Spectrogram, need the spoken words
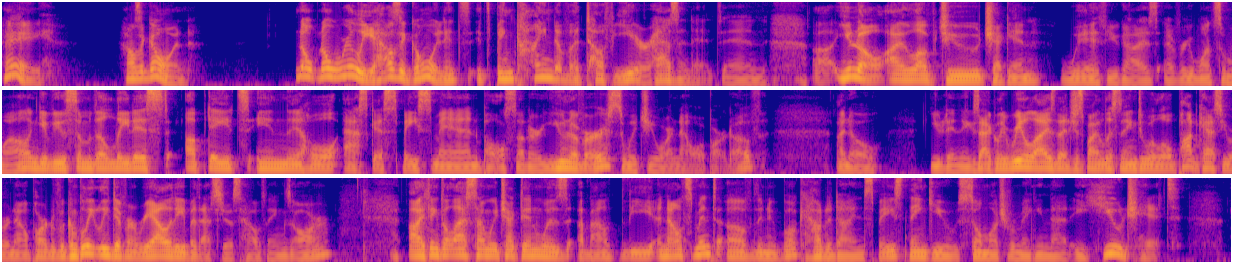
Hey, how's it going? No, no, really, how's it going? It's it's been kind of a tough year, hasn't it? And uh, you know, I love to check in with you guys every once in a while and give you some of the latest updates in the whole Ask a Spaceman Paul Sutter universe, which you are now a part of. I know you didn't exactly realize that just by listening to a little podcast, you are now part of a completely different reality, but that's just how things are. I think the last time we checked in was about the announcement of the new book, How to Die in Space. Thank you so much for making that a huge hit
